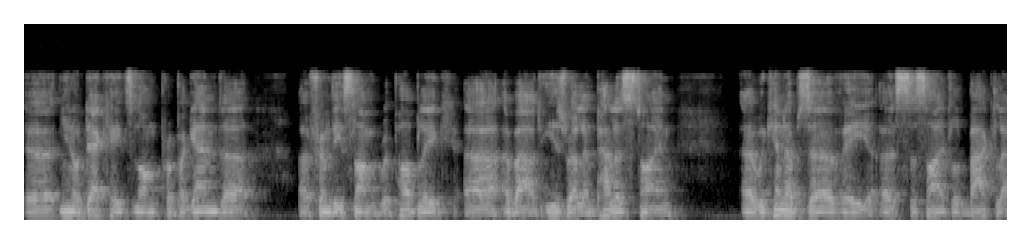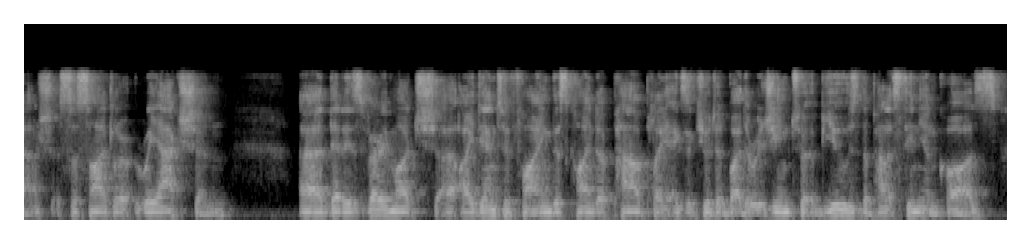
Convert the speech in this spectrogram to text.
you know, decades-long propaganda uh, from the Islamic Republic uh, about Israel and Palestine, uh, we can observe a, a, societal backlash, a societal reaction uh, that is very much uh, identifying this kind of power play executed by the regime to abuse the Palestinian cause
